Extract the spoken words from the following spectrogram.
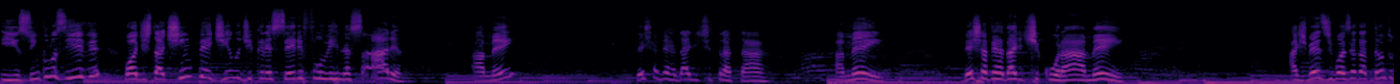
E isso, inclusive, pode estar te impedindo de crescer e fluir nessa área. Amém? Deixa a verdade te tratar. Amém? Deixa a verdade te curar, amém? Às vezes você está tanto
